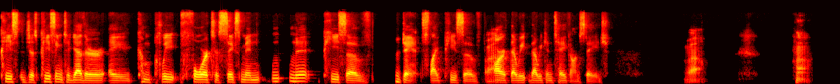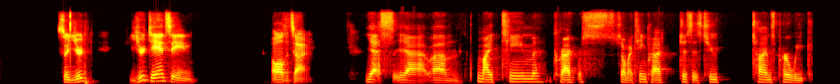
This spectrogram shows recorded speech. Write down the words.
piece just piecing together a complete four to six minute piece of dance, like piece of wow. art that we that we can take on stage. Wow. Huh. So you're you're dancing all the time. Yes, yeah. Um, my team practice. So my team practices two times per week,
